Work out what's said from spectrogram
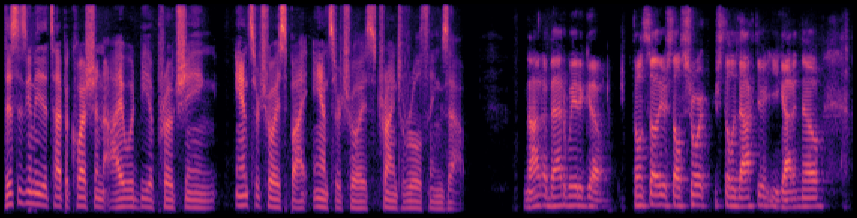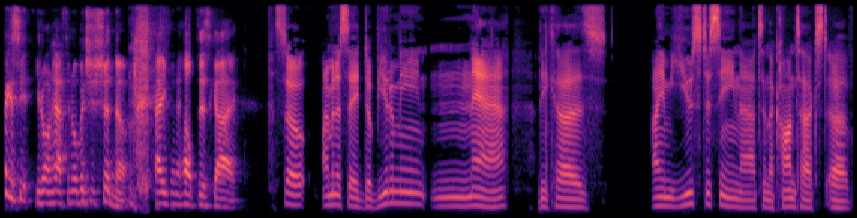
this is going to be the type of question I would be approaching answer choice by answer choice, trying to rule things out. Not a bad way to go. Don't sell yourself short. You're still a doctor. You got to know. I guess you don't have to know, but you should know. How you going to help this guy? So I'm going to say dobutamine, nah, because I am used to seeing that in the context of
